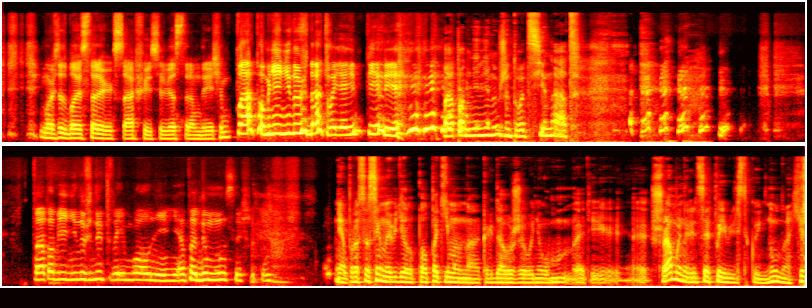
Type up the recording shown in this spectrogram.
Может, это была история как с Сашей и Сильвестром Андреевичем. Папа, мне не нужна твоя империя. Папа, мне не нужен твой сенат. Папа, мне не нужны твои молнии. Я пойду мусорщиком. Не, просто сын увидел Палпатина, когда уже у него эти э, шрамы на лице появились. Такой, ну нахер.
